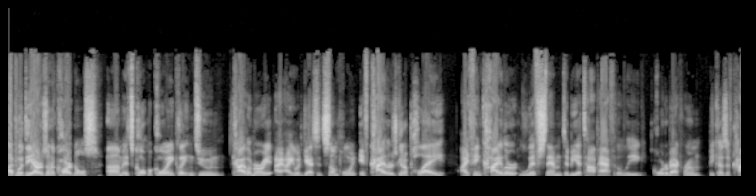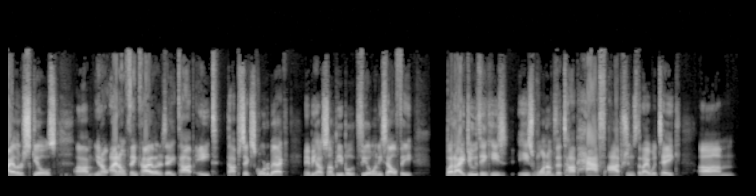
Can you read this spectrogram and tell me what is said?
I put the Arizona Cardinals. Um, it's Colt McCoy, Clayton Tune, Kyler Murray. I, I would guess at some point, if Kyler's going to play, I think Kyler lifts them to be a top half of the league quarterback room because of Kyler's skills. Um, you know, I don't think Kyler's a top eight, top six quarterback. Maybe how some people feel when he's healthy, but I do think he's he's one of the top half options that I would take um,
